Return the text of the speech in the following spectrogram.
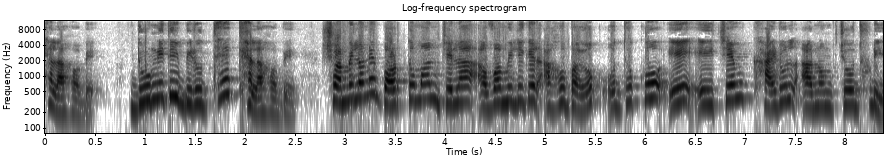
খেলা হবে, দুর্নীতির বিরুদ্ধে খেলা হবে। সম্মেলনে বর্তমান জেলা আওয়ামী লীগের আহ্বায়ক অধ্যক্ষ A H M Khairul Alam Chowdhury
